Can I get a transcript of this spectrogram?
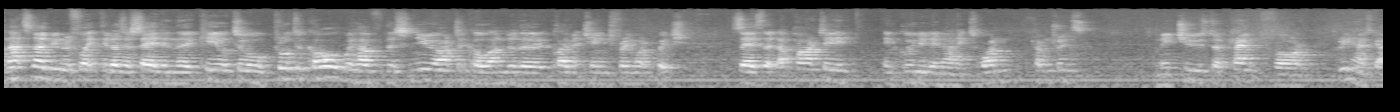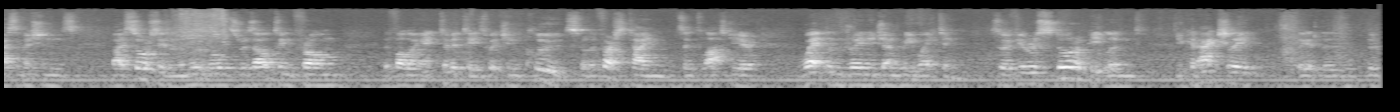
And that's now been reflected, as I said, in the Kyoto Protocol. We have this new article under the climate change framework which says that a party included in Annex 1 countries may choose to account for greenhouse gas emissions by sources and removals resulting from the following activities, which includes, for the first time since last year, wetland drainage and re-wetting. So if you restore a peatland, you can actually, the, the, the,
